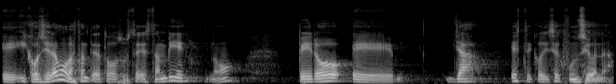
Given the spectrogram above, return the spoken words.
eh, y consideramos bastante a todos ustedes también, ¿no? Pero eh, ya este CODISEC funciona,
